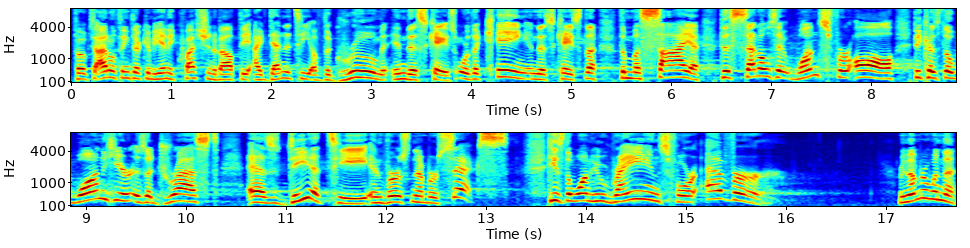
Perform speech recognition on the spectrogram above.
Folks, I don't think there can be any question about the identity of the groom in this case, or the king in this case, the, the Messiah. This settles it once for all because the one here is addressed as deity in verse number six. He's the one who reigns forever. Remember when the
